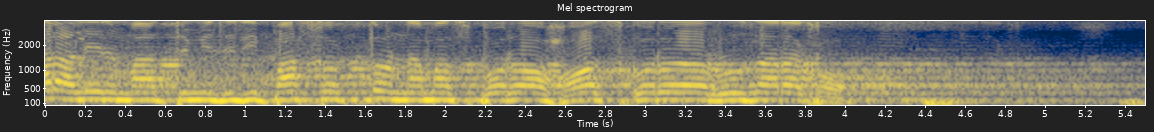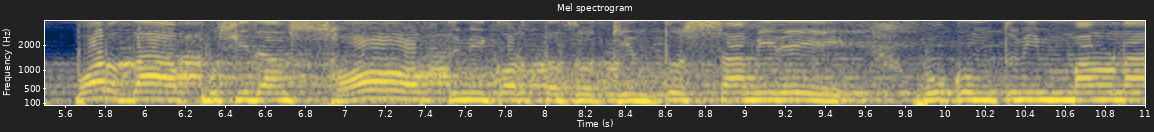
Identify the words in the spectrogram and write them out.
আড়ালের মা, তুমি যদি পাঁচ নামাজ পড়ো, হজ করো, রোজা রাখো পর্দা, পুশিদান সব তুমি করতেছো, কিন্তু স্বামীরে হুকুম তুমি মানো না।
